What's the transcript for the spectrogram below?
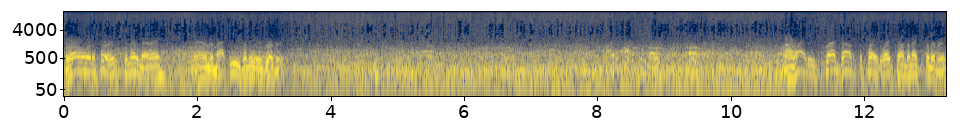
Throw to Mayberry. And the back easily is Rivers. Now White, he spreads out at the plate, waits on the next delivery.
